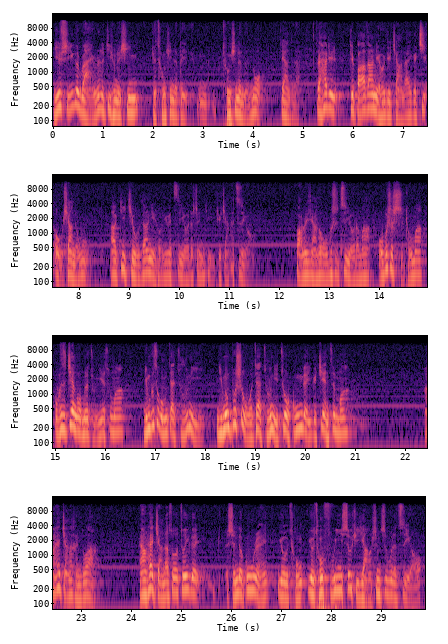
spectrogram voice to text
你就是一个软弱的弟兄的心，就重新的被嗯，重新的沦落，这样子的。所以他就第八章里头就讲了一个祭偶像的物，啊，第九章里头一个自由的身体就讲了自由。保罗就讲说：“我不是自由的吗？我不是使徒吗？我不是见过我们的主耶稣吗？你们不是我们在主里，你们不是我在主里做工的一个见证吗？”啊，他讲了很多啊。然后他讲到说，做一个神的工人，有从有从福音收取养生之物的自由，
